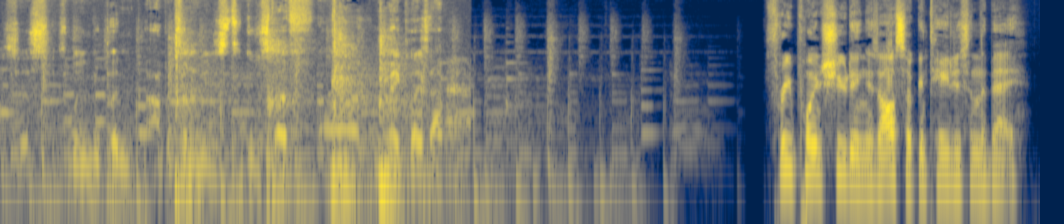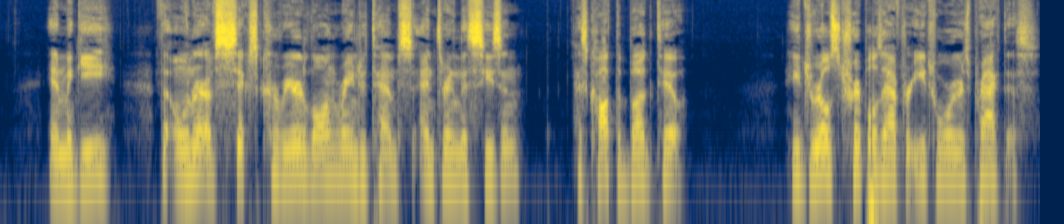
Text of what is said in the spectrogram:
it's just it's when you put in opportunities to do stuff, uh, you make plays happen. Three point shooting is also contagious in the Bay. And McGee, the owner of six career long range attempts entering this season, has caught the bug too. He drills triples after each Warriors practice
